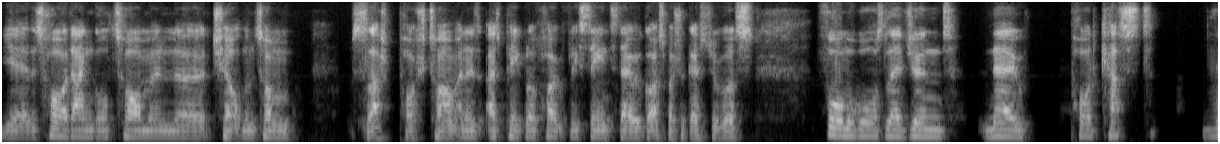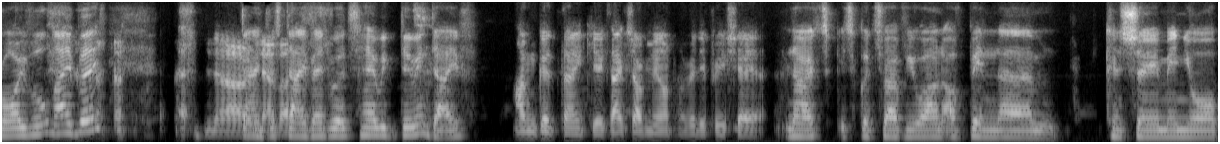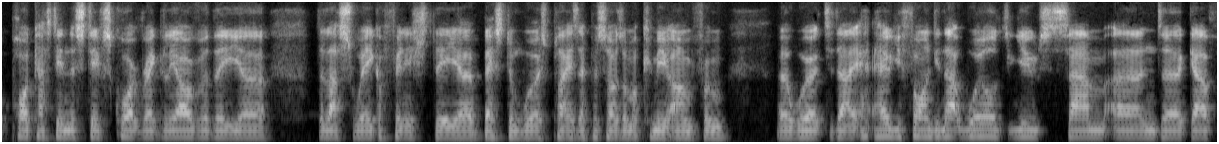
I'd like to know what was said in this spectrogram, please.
Yeah, there's Hard Angle Tom and uh, Cheltenham Tom slash Posh Tom. And as, as people have hopefully seen today, we've got a special guest with us, former Wars legend, now podcast rival, maybe. No, Dangerous never. Dave Edwards. How we doing, Dave? I'm good, thank you. Thanks for having me on. I really appreciate it. No, it's it's good to have you on. I've been um, consuming your podcast in the stiffs quite regularly over the uh, the last week. I finished the uh, best and worst players episodes on my commute home from uh, work today. How are you finding that world? You, Sam, and uh, Gav.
